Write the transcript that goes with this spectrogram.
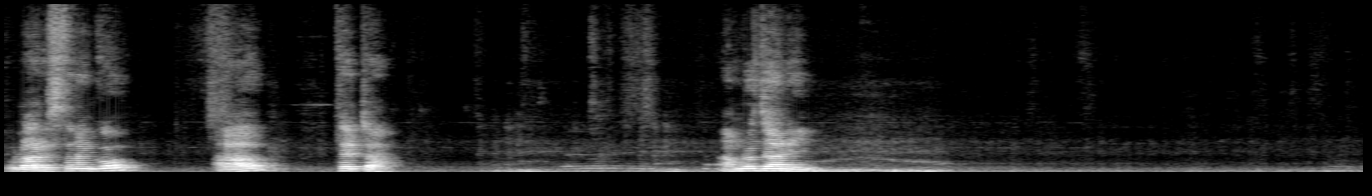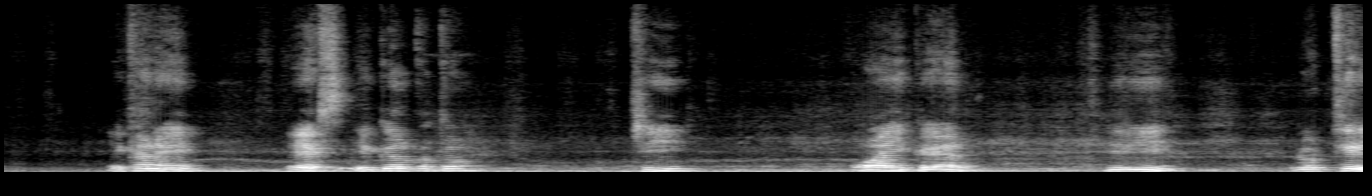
পোলার স্থানাঙ্ক আর থেটা। আমরা জানি এখানে এক্স ইকুয়াল কত? Three y equal three root three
